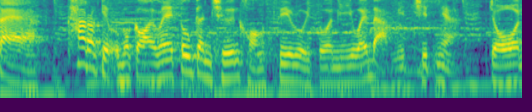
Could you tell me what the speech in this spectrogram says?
แต่ถ้าเราเก็บอุปกรณ์ไว้ในตู้กันชื้นของซีรุยตัวนี้ไว้แบบมิดชิดเนี่ย โจร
